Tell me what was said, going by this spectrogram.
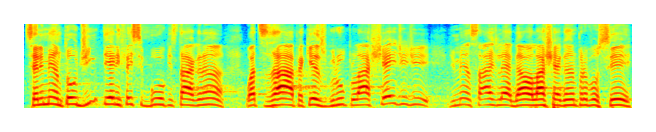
Você alimentou o dia inteiro em Facebook, Instagram, WhatsApp, aqueles grupos lá, cheios de, de, de mensagem legal lá chegando para você.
